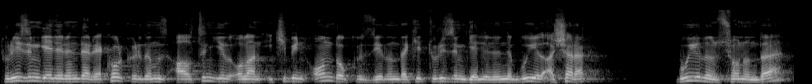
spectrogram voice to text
Turizm gelirinde rekor kırdığımız altın yıl olan 2019 yılındaki turizm gelirini bu yıl aşarak bu yılın sonunda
